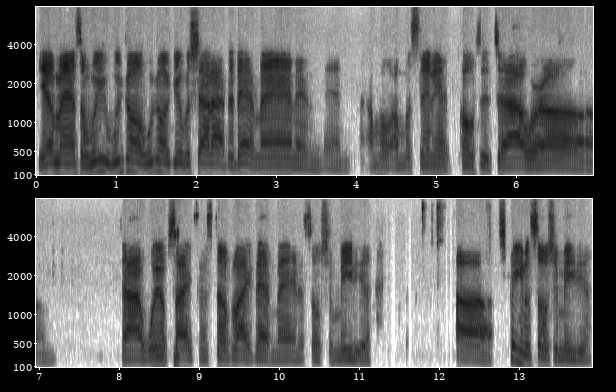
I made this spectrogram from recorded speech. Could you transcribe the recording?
yeah, man. So we we gonna we're gonna give a shout out to that man, and and I'm gonna I'm gonna send it post it to our um, to our websites and stuff like that, man, and social media. Uh, speaking of social media,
